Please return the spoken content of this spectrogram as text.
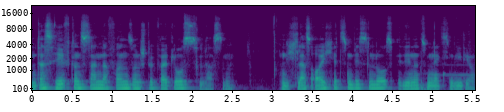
Und das hilft uns dann davon, so ein Stück weit loszulassen. Und ich lasse euch jetzt ein bisschen los. Wir sehen uns im nächsten Video.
